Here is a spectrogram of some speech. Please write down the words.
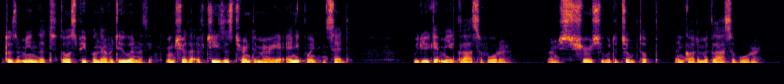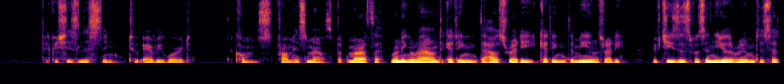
It doesn't mean that those people never do anything. I'm sure that if Jesus turned to Mary at any point and said, Will you get me a glass of water? I'm sure she would have jumped up and got him a glass of water because she's listening to every word that comes from his mouth. But Martha, running around getting the house ready, getting the meals ready, if Jesus was in the other room to said,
